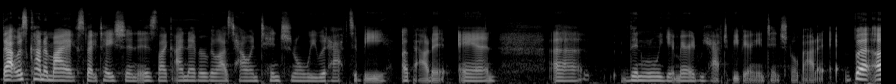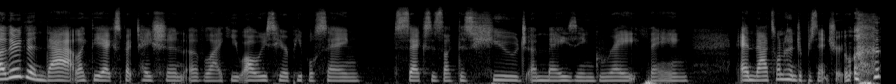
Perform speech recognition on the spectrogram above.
that was kind of my expectation is like I never realized how intentional we would have to be about it. And uh, then when we get married, we have to be very intentional about it. But other than that, like the expectation of like you always hear people saying sex is like this huge, amazing, great thing. And that's 100% true.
